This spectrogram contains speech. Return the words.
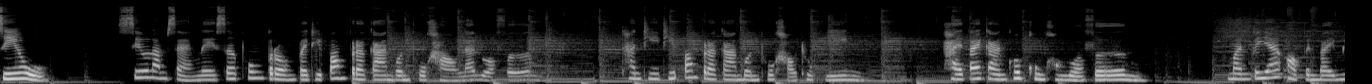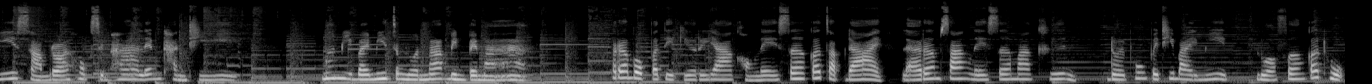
ซิ่วซิ่วลำแสงเลเซอร์พุ่งตรงไปที่ป้อมปราการบนภูเขาและหลัวเฟิงทันทีที่ป้อมปราการบนภูเขาถูกยิง ภายใต้การควบคุมของหลัวเฟิง มันก็แยกออกเป็นใบมีด 365 เล่มทันที เมื่อมีใบมีดจำนวนมากบินไปมา ระบบปฏิกิริยาของเลเซอร์ก็จับได้ และเริ่มสร้างเลเซอร์มากขึ้น โดยพุ่งไปที่ใบมีด หลัวเฟิงก็ถูก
